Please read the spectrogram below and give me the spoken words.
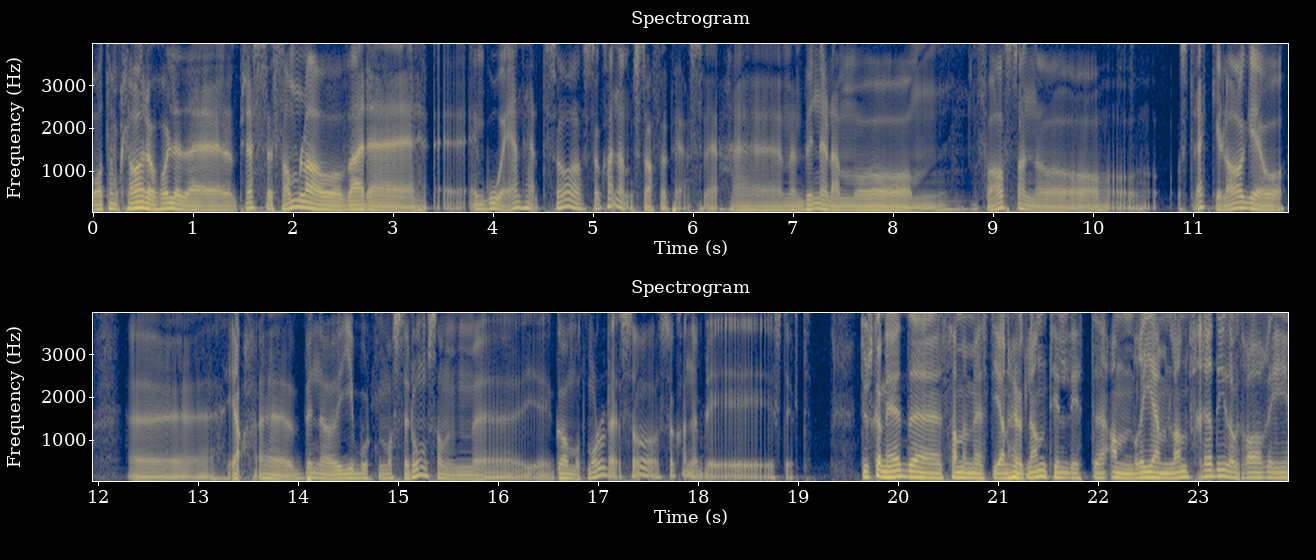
og at de klarer å holde det presset samla og være eh, en god enhet, så, så kan de straffe PSV. Eh, men begynner de å mm, få avstand og, og, og strekke laget og ja, eh, begynner å gi bort masse rom som eh, ga mot Molde, så, så kan det bli stygt. Du skal ned eh, sammen med Stian Høgland til ditt eh, andre hjemland, Freddy. Dere drar i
